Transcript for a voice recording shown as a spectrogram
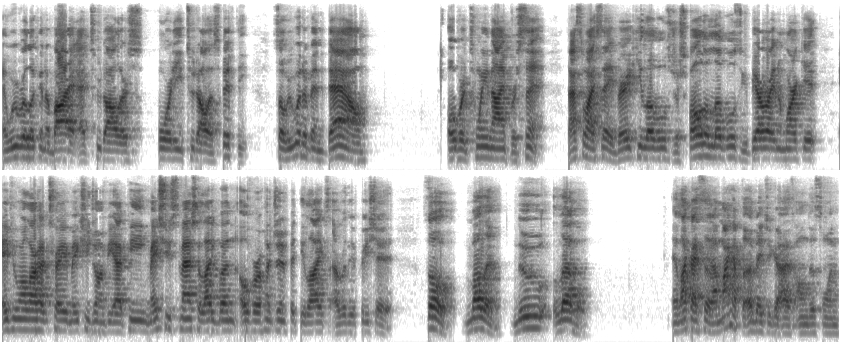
and we were looking to buy it at two dollars forty, two dollars fifty. So we would have been down over twenty-nine percent. That's why I say very key levels. Just follow the levels. You'll be all right in the market. If you want to learn how to trade, make sure you join VIP. Make sure you smash the like button. Over 150 likes. I really appreciate it. So, Mullen, new level. And like I said, I might have to update you guys on this one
